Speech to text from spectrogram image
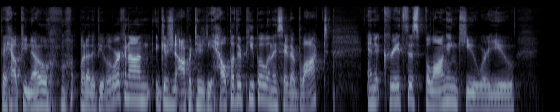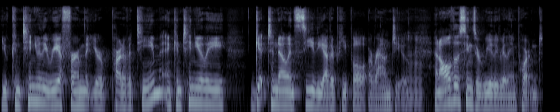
They help you know what other people are working on. It gives you an opportunity to help other people when they say they're blocked. And it creates this belonging cue where you you continually reaffirm that you're part of a team and continually get to know and see the other people around you. Mm-hmm. And all those things are really, really important.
